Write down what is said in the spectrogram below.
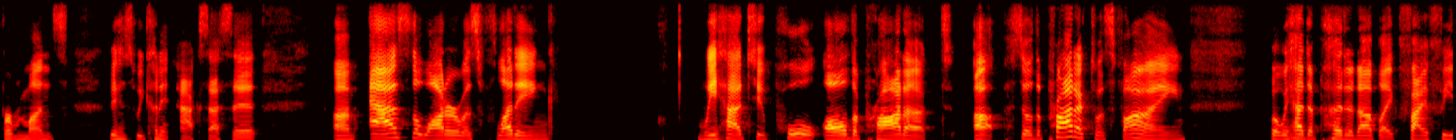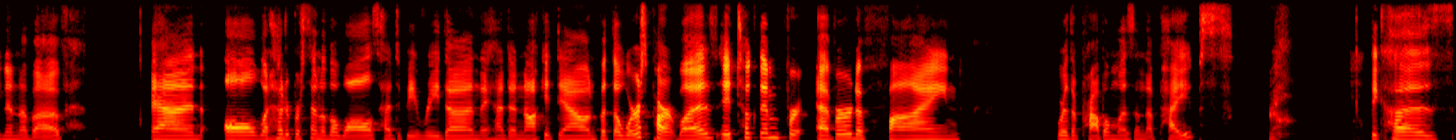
for months because we couldn't access it. Um, as the water was flooding, we had to pull all the product up. So the product was fine, but we had to put it up like five feet and above and all 100% of the walls had to be redone. They had to knock it down. But the worst part was it took them forever to find where the problem was in the pipes because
